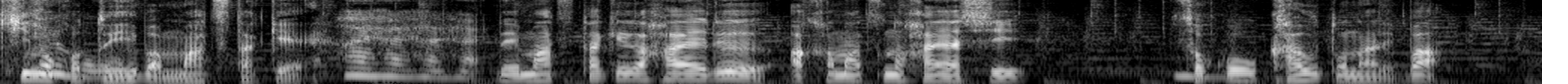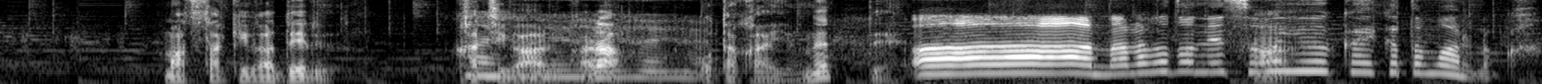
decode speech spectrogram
キノコといえば松茸。いはいはいはい。で松茸が生える赤松の林そこを買うとなれば、松茸が出る価値があるからお高いよねって。ああなるほどね。そういう買い方もあるのか。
